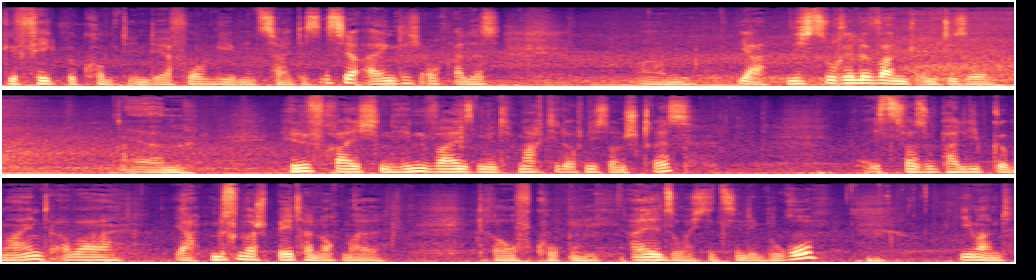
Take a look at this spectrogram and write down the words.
gefegt bekommt in der vorgegebenen Zeit. Das ist ja eigentlich auch alles ähm, ja, nicht so relevant. Und diese ähm, hilfreichen Hinweise mit, macht dir doch nicht so einen Stress, Ist zwar super lieb gemeint, aber ja, müssen wir später nochmal drauf gucken. Also, ich sitze in dem Büro, jemand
